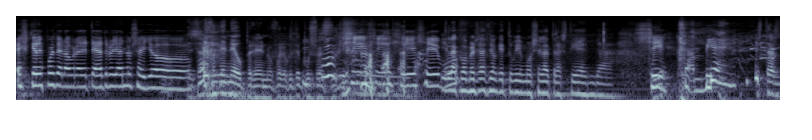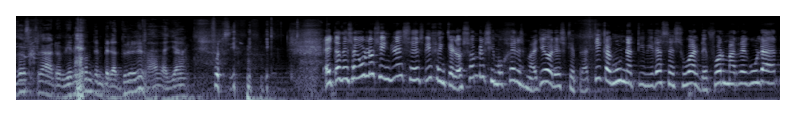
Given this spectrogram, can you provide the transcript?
Es que después de la obra de teatro ya no sé yo. El de neopreno fue lo que te puso así. sí, sí, sí, sí. Y la conversación que tuvimos en la trastienda. sí, también. Estas dos, claro, vienen con temperatura elevada ya. Pues sí. Entonces, según los ingleses, dicen que los hombres y mujeres mayores que practican una actividad sexual de forma regular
